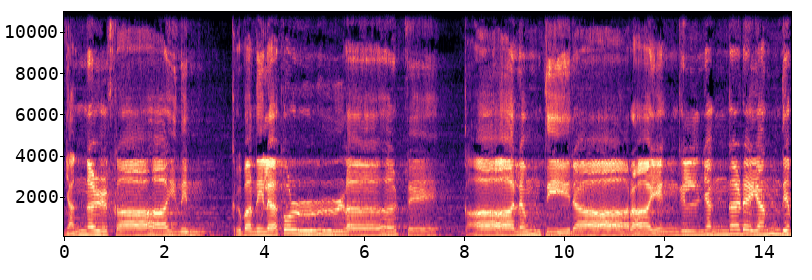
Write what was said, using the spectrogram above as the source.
ഞങ്ങൾക്കായി നിൻ കൃപ നിലകൊള്ളട്ടെ. കാലം തീരാറായെങ്കിൽ ഞങ്ങളുടെ അന്ത്യം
